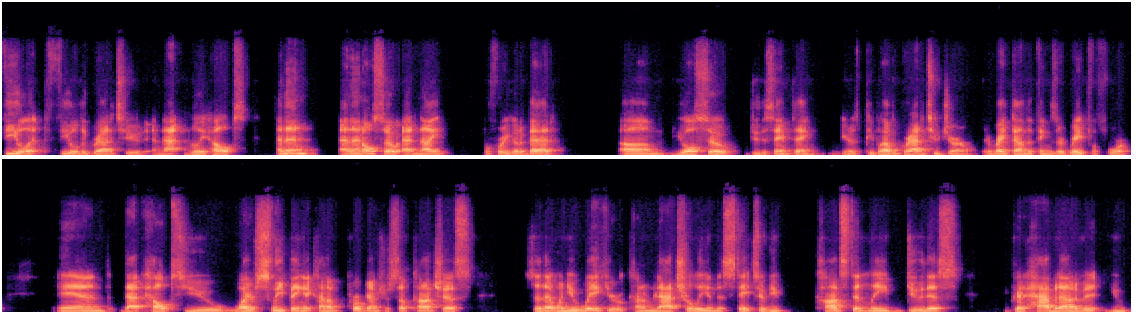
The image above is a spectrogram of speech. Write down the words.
feel it, feel the gratitude, and that really helps. And then and then also at night before you go to bed, um, you also do the same thing. You know, people have a gratitude journal. They write down the things they're grateful for. And that helps you while you're sleeping, it kind of programs your subconscious so that when you wake, you're kind of naturally in this state. So if you constantly do this, you create a habit out of it, you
